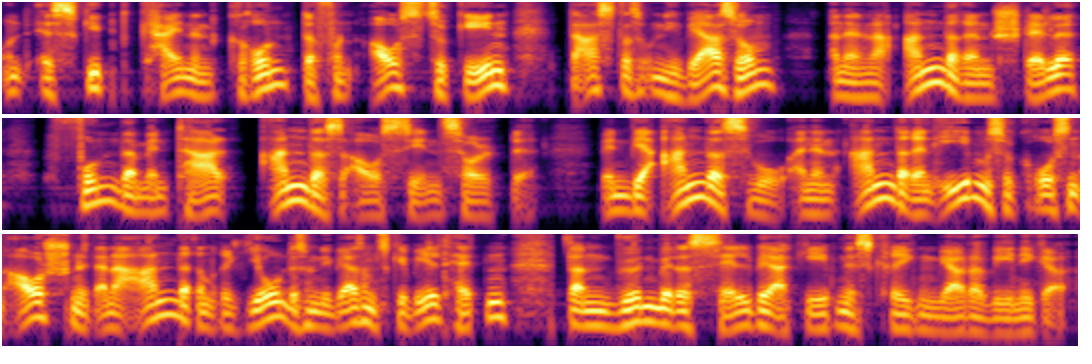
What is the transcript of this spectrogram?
Und es gibt keinen Grund davon auszugehen, dass das Universum an einer anderen Stelle fundamental anders aussehen sollte. Wenn wir anderswo einen anderen ebenso großen Ausschnitt einer anderen Region des Universums gewählt hätten, dann würden wir dasselbe Ergebnis kriegen, mehr oder weniger.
